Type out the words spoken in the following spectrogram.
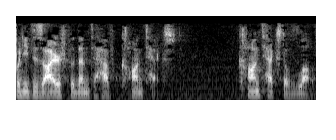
but He desires for them to have context context of love.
